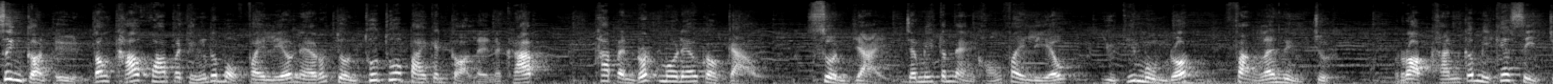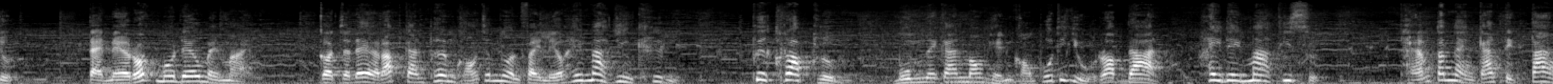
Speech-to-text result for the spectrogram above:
ซึ่งก่อนอื่นต้องเท้าความไปถึงระบบไฟเลี้ยวในรถยนต์ทั่ว ๆ ไปกันก่อนเลยนะครับ ถ้าเป็นรถโมเดลเก่าๆ ส่วนใหญ่จะมีตำแหน่งของไฟเลี้ยวอยู่ที่มุมรถฝั่งละ 1 จุด รอบคันก็มีแค่ 4 จุด แต่ในรถโมเดลใหม่ ๆ ก็จะได้รับการเพิ่มของจำนวนไฟเลี้ยวให้มากยิ่งขึ้น เพื่อครอบคลุมมุมในการมองเห็นของผู้ที่อยู่รอบด้านให้ได้มากที่สุด แถมตำแหน่งการติดตั้ง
